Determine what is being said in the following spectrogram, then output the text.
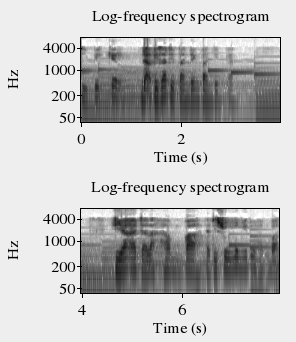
dipikir, nggak bisa dibanding-bandingkan. Dia adalah hampa, jadi suwung itu hampa,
